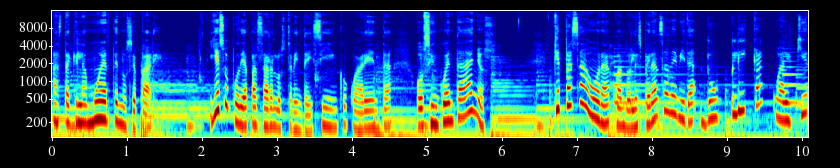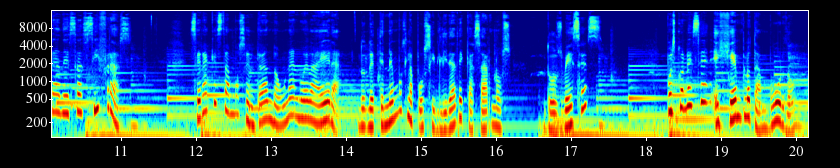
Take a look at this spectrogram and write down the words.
hasta que la muerte nos separe. Y eso podía pasar a los 35, 40 o 50 años. ¿Qué pasa ahora cuando la esperanza de vida duplica cualquiera de esas cifras? ¿Será que estamos entrando a una nueva era donde tenemos la posibilidad de casarnos dos veces? Pues con ese ejemplo tan burdo,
